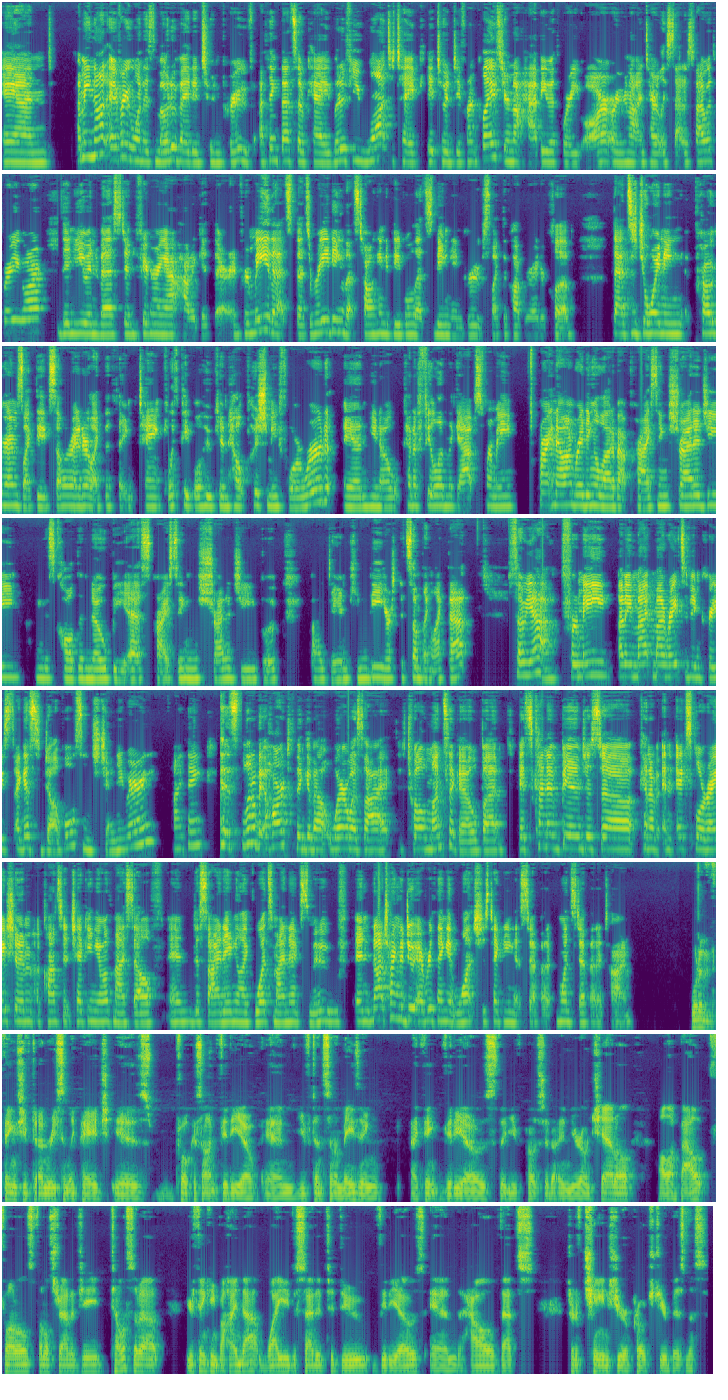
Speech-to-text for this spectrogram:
And I mean, not everyone is motivated to improve. I think that's okay. But if you want to take it to a different place, you're not happy with where you are, or you're not entirely satisfied with where you are, then you invest in figuring out how to get there. And for me, that's, that's reading, that's talking to people, that's being in groups like the Copywriter Club. That's joining programs like the accelerator, like the think tank with people who can help push me forward and, you know, kind of fill in the gaps for me right now I'm reading a lot about pricing strategy. I think it's called the No BS Pricing Strategy book by Dan Kennedy or it's something like that. So yeah, for me, I mean, my, my rates have increased, I guess, double since January. I think it's a little bit hard to think about where was I 12 months ago, but it's kind of been just a kind of an exploration, a constant checking in with myself and deciding like what's my next move and not trying to do everything at once, just taking it step at one step at a time. One of the things you've done recently, Paige, is focus on video. And you've done some amazing, I think, videos that you've posted in your own channel all about funnels, funnel strategy. Tell us about your thinking behind that, why you decided to do videos, and how that's sort of changed your approach to your business.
